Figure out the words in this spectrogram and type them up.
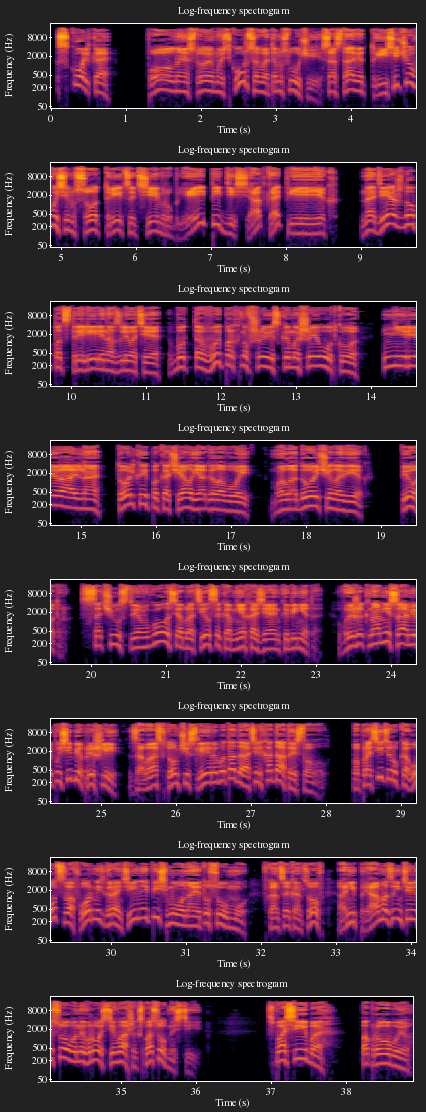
Сколько? Полная стоимость курса в этом случае составит 1837 рублей 50 копеек. Надежду подстрелили на взлете, будто выпорхнувшую из камышей утку. Нереально, только и покачал я головой. Молодой человек. Петр, с сочувствием в голосе обратился ко мне хозяин кабинета. Вы же к нам не сами по себе пришли, за вас в том числе и работодатель ходатайствовал. Попросите руководство оформить гарантийное письмо на эту сумму. В конце концов, они прямо заинтересованы в росте ваших способностей. Спасибо. попробую.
